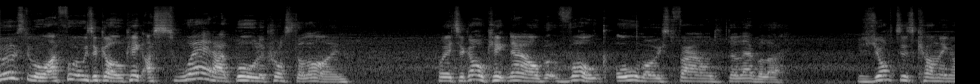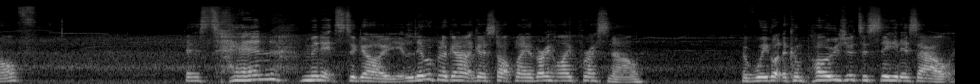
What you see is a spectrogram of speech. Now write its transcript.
First of all, I thought it was a goal kick. I swear that ball across the line. Well, it's a goal kick now, but Volk almost found the leveller. Jota's coming off. There's 10 minutes to go. Liverpool are going to start playing a very high press now. Have we got the composure to see this out?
